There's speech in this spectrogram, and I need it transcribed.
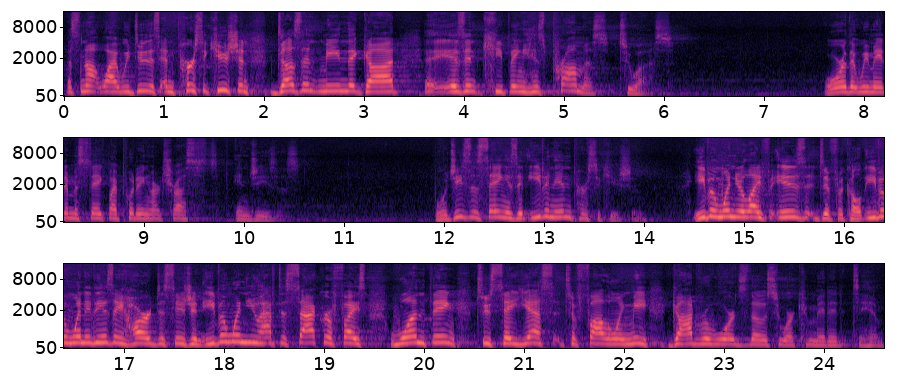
that's not why we do this. And persecution doesn't mean that God isn't keeping his promise to us or that we made a mistake by putting our trust in Jesus. But what Jesus is saying is that even in persecution, even when your life is difficult, even when it is a hard decision, even when you have to sacrifice one thing to say yes to following me, God rewards those who are committed to Him.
